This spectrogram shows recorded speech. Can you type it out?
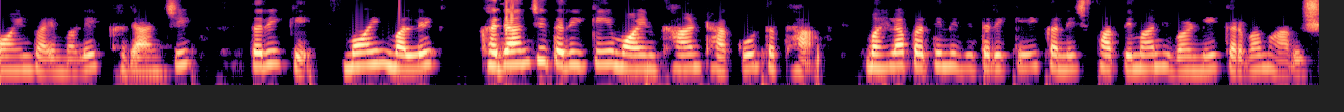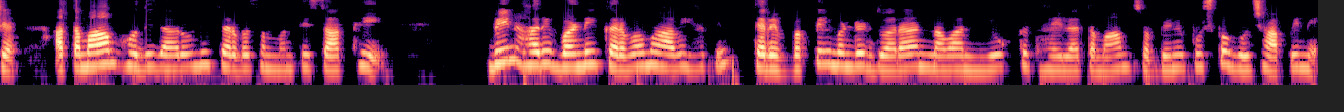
મોઇનભાઈ મલિક ખજાનજી તરીકે મોઇન મલિક ખજાનજી તરીકે મોઇન ખાન ઠાકોર તથા મહિલા પ્રતિનિધિ તરીકે કનિજ ફાતિમાની વરણી કરવામાં આવી છે. આ તમામ હોદ્દેદારોની સર્વસંમતિ સાથે બિનહરીફરણી કરવામાં આવી હતી ત્યારે વકીલ મંડળ દ્વારા નવા નિયુક્ત થયેલા તમામ સભ્યોને પુષ્પગુચ્છ આપીને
